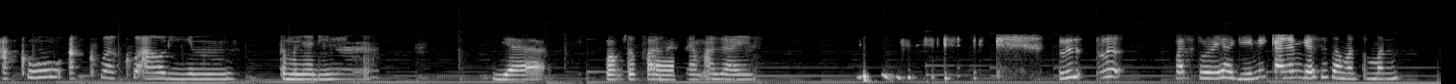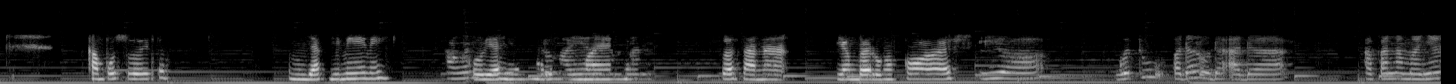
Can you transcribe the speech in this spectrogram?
Aku aku aku Alin, temennya Dina. Ya, Waktu pas SMA guys. lu lu pas kuliah gini kangen gak sih sama temen kampus lu itu semenjak gini nih Kangen kuliahnya harus lumayan. main suasana yang baru ngekos Iya, gue tuh padahal udah ada apa namanya,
